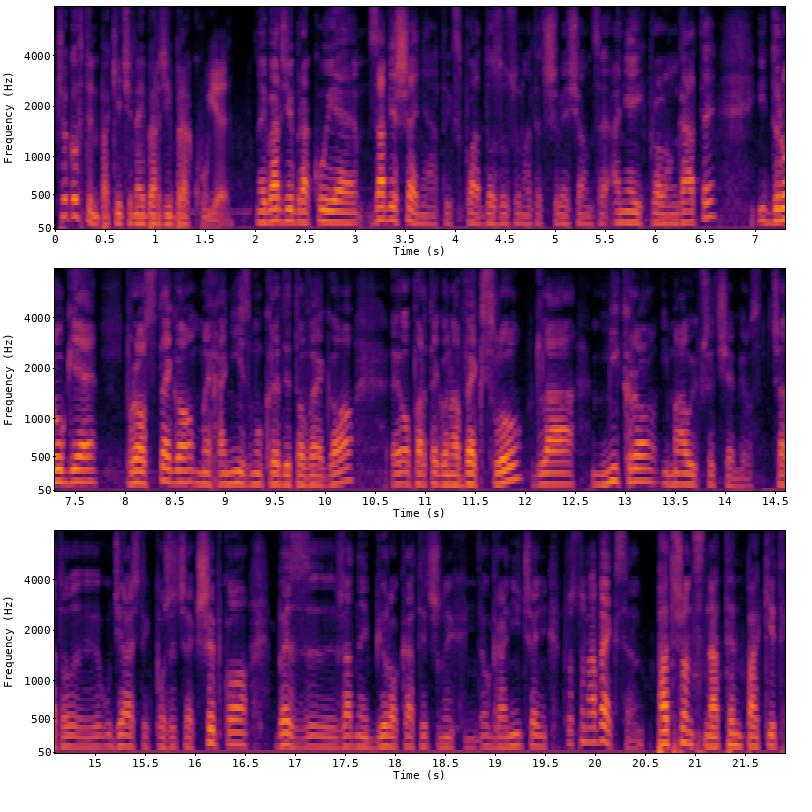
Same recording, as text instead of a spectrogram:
Czego w tym pakiecie najbardziej brakuje? Najbardziej brakuje zawieszenia tych spłat do ZUS-u na te trzy miesiące, a nie ich prolongaty. I drugie, prostego mechanizmu kredytowego e, opartego na wekslu dla mikro i małych przedsiębiorstw. Trzeba to e, udzielać tych pożyczek szybko, bez e, żadnych biurokratycznych ograniczeń, po prostu na weksel. Patrząc na ten pakiet,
